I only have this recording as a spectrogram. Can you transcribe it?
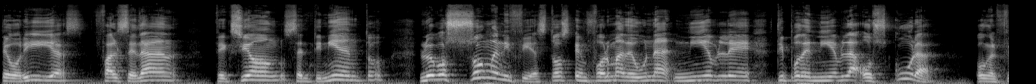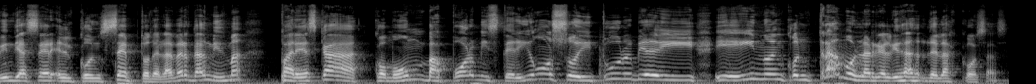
teorías, falsedad, ficción, sentimiento. Luego son manifiestos en forma de una niebla, tipo de niebla oscura, con el fin de hacer el concepto de la verdad misma parezca como un vapor misterioso y turbio y, y, no encontramos la realidad de las cosas.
